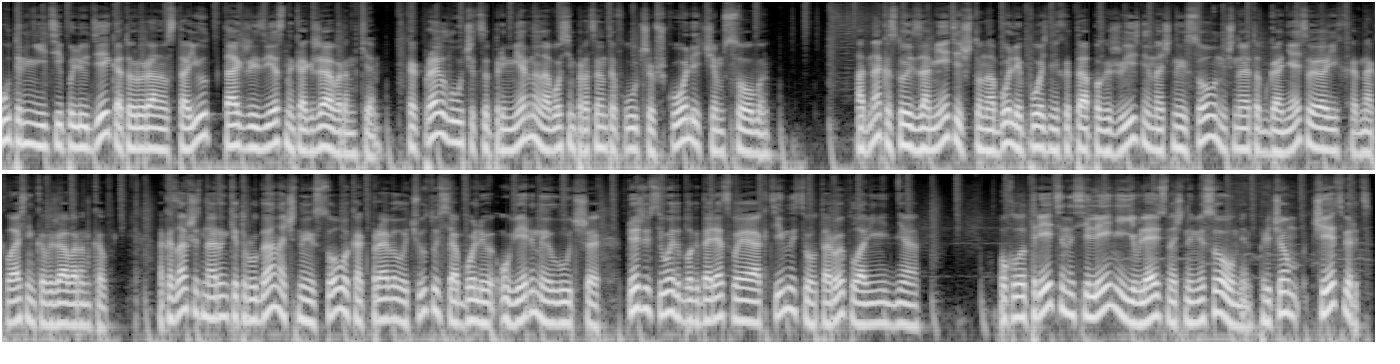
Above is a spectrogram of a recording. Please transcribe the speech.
Утренние типы людей, которые рано встают, также известны как жаворонки. Как правило, учатся примерно на 8% лучше в школе, чем совы. Однако стоит заметить, что на более поздних этапах жизни ночные совы начинают обгонять своих одноклассников-жаворонков. Оказавшись на рынке труда, ночные совы, как правило, чувствуют себя более уверенно и лучше. Прежде всего, это благодаря своей активности во второй половине дня. Около трети населения являются ночными совами, причем четверть,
